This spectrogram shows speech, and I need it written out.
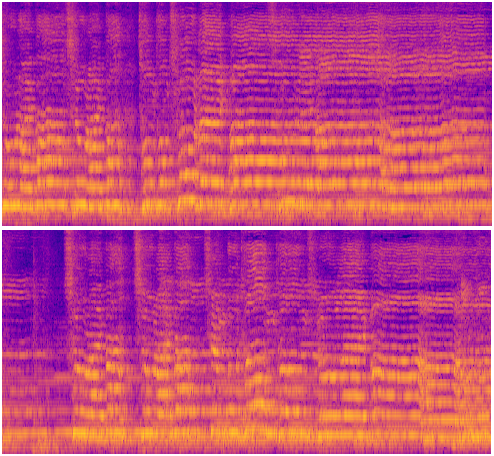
出来吧，出来吧，统统出来吧！出来吧，出来吧，出来吧，全部统统出来吧！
